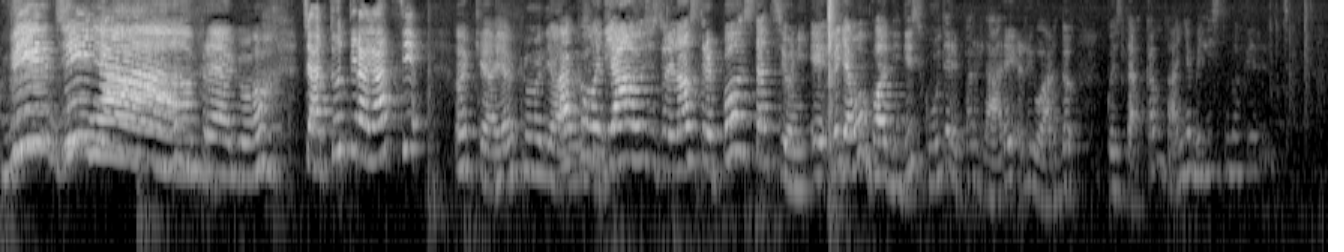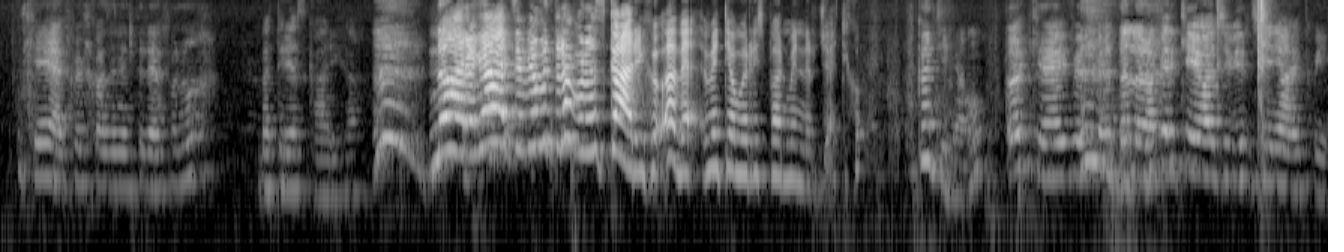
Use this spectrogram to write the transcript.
Virginia! Prego. Ciao a tutti ragazzi! Ok, accomodiamoci. Accomodiamoci sulle nostre postazioni e vediamo un po' di discutere e parlare riguardo questa campagna bellissima che realizzato. Che è qualcosa nel telefono? Batteria scarica. No, ragazzi, abbiamo il telefono scarico. Vabbè, mettiamo il risparmio energetico. Continuiamo. Ok, perfetto. Allora, perché oggi Virginia è qui?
